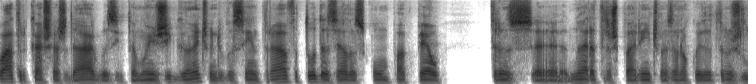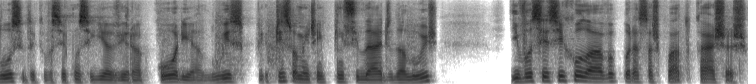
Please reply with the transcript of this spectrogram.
quatro caixas d'água em tamanho gigante, onde você entrava, todas elas com um papel trans, é, não era transparente, mas era uma coisa translúcida, que você conseguia ver a cor e a luz, principalmente a intensidade da luz, e você circulava por essas quatro caixas,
